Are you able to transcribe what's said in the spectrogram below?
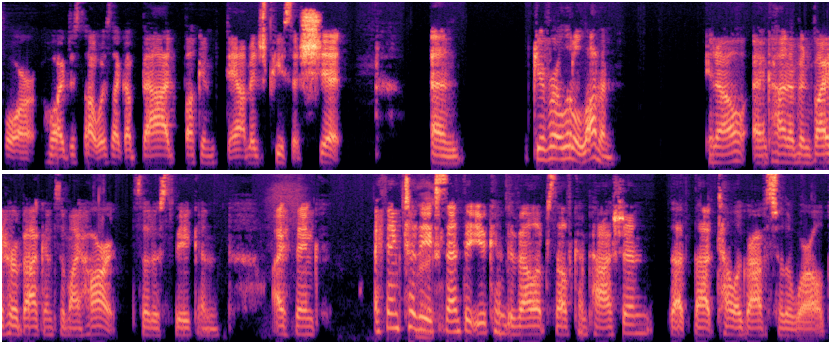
for, who I just thought was like a bad, fucking damaged piece of shit, and give her a little loving, you know, and kind of invite her back into my heart, so to speak. And I think, I think to the extent that you can develop self compassion, that that telegraphs to the world,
